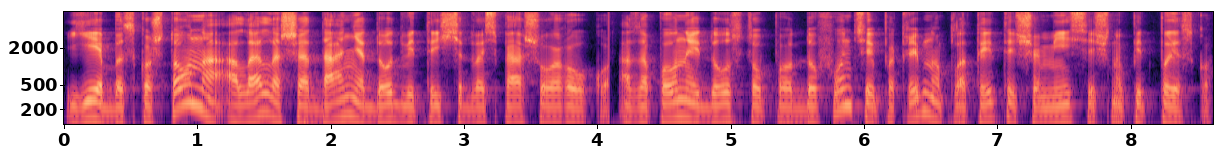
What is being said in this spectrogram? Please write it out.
є безкоштовна, але лише дані до 2021 року. А за повний доступ до функції потрібно платити щомісячну підписку.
